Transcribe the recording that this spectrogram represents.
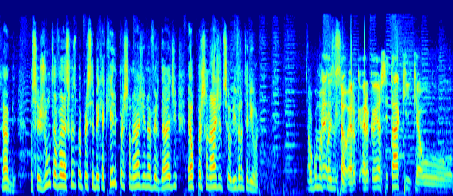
Sabe? Você junta várias coisas para perceber que aquele personagem, na verdade, é o personagem do seu livro anterior. Alguma É, coisa então, assim. era, o que- era o que eu ia citar aqui, que é o.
